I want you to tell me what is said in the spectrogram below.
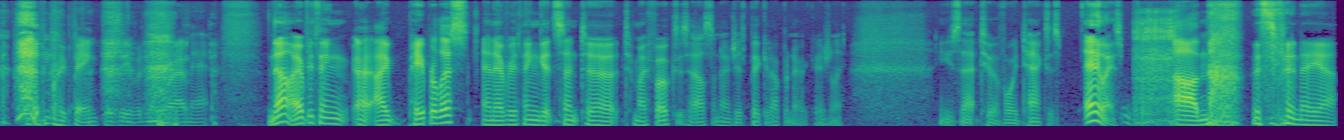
My bank doesn't even know where I'm at. No, everything uh, I paperless, and everything gets sent to to my folks' house, and I just pick it up in there occasionally. Use that to avoid taxes. Anyways, um, this has been a uh,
